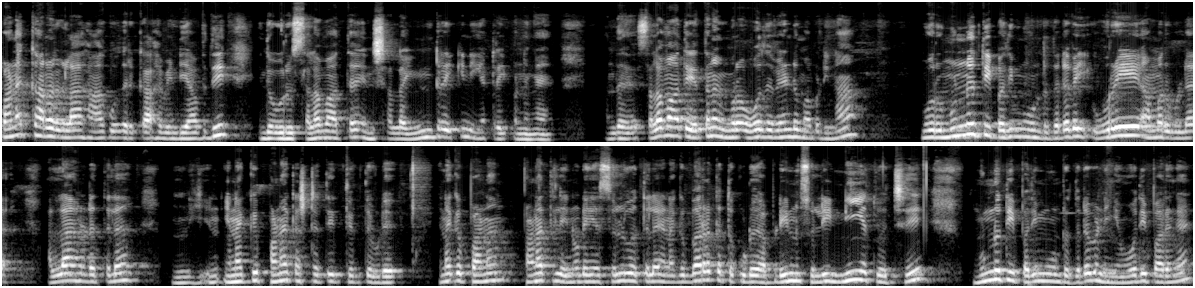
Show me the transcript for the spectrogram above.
பணக்காரர்களாக ஆகுவதற்காக வேண்டியாவது இந்த ஒரு செலவாத்தை இன்ஷா அல்லாஹ் இன்றைக்கு நீங்கள் ட்ரை பண்ணுங்கள் அந்த செலவாத்தை எத்தனை முறை ஓத வேண்டும் அப்படின்னா ஒரு முந்நூற்றி பதிமூன்று தடவை ஒரே அமர்வில் அல்லாஹிடத்தில் எனக்கு பண கஷ்டத்தை தீர்த்து விடு. எனக்கு பணம் பணத்தில் என்னுடைய செல்வத்தில் எனக்கு பறக்கத்தை கொடு அப்படின்னு சொல்லி நீயத்து வச்சு முந்நூற்றி பதிமூன்று தடவை நீங்கள் ஓதி பாருங்கள்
